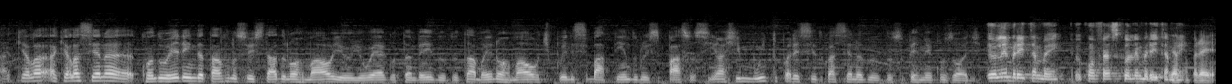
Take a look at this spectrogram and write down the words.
Aquela, aquela cena, quando ele ainda tava no seu estado normal e, o- e o ego também do, do tamanho normal, tipo, ele se batendo no espaço assim, eu achei muito parecido com a cena do, do Superman com o Zod. Eu lembrei também. Eu confesso que eu lembrei Eu também. lembrei.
